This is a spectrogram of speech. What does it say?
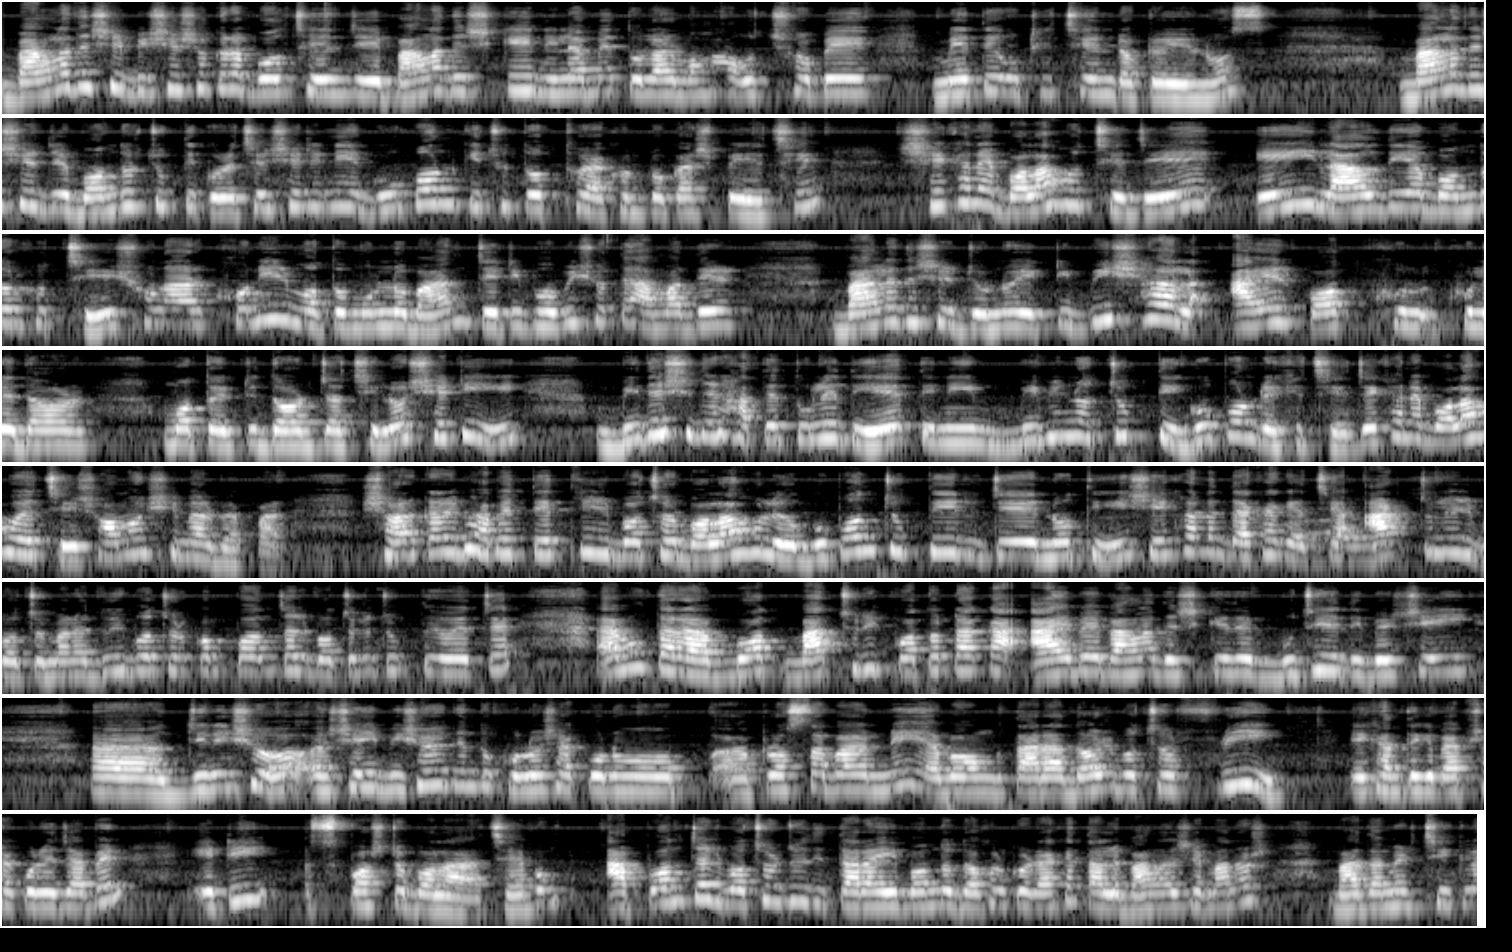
বাংলাদেশের বিশেষজ্ঞরা বলছেন যে বাংলাদেশকে নিলামে তোলার মহা উৎসবে মেতে উঠেছেন ডক্টর ইউনুস। বাংলাদেশের যে বন্দর চুক্তি করেছেন, সেটি নিয়ে গোপন কিছু তথ্য এখন প্রকাশ পেয়েছে। সেখানে বলা হচ্ছে যে এই লালদিয়া বন্দর হচ্ছে সোনার খনির মতো মূল্যবান, যেটি ভবিষ্যতে আমাদের বাংলাদেশের জন্য একটি বিশাল আয়ের পথ খুল- দেওয়ার মতো একটি দরজা ছিল। সেটি বিদেশিদের হাতে তুলে দিয়ে তিনি বিভিন্ন চুক্তি গোপন রেখেছে, যেখানে বলা হয়েছে সময়সীমার ব্যাপার। সরকারিভাবে তেত্রিশ বছর বলা হলেও গোপন চুক্তির যে নথি, সেখানে দেখা গেছে আটচল্লিশ বছর মানে দুই বছর কম পঞ্চাশ বছরের চুক্তি হয়েছে এবং তারা বৎ- বাৎসরিক কত টাকা আয় ব্যয় বাংলাদেশকে বুঝিয়ে দিবে সেই জিনিসও, সেই বিষয়ে কিন্তু খোলসা কোনো প্রস্তাবায়ন নেই এবং তারা দশ বছর ফ্রি এখান থেকে ব্যবসা করে যাবেন, এটি স্পষ্ট বলা আছে এবং আর পঞ্চাশ বছর যদি তারা এই বন্ধ দখল করে রাখে, তাহলে বাংলাদেশের মানুষ বাদামের ছিকলা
